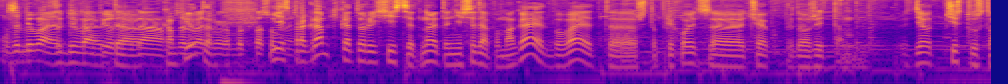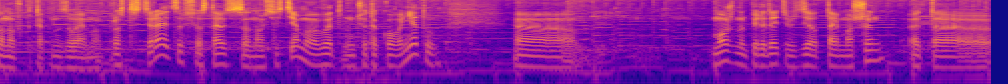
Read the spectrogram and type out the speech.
Забивают, забивают, компьютер, да, да, компьютер. работоспособность. Есть программки, которые чистят, но это не всегда помогает. Бывает, э, что приходится человеку предложить там сделать чистую установку, так называемую. Просто стирается все, ставится заново система. В этом ничего такого нету. Э, Можно перед этим сделать тайм-машин. Это,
